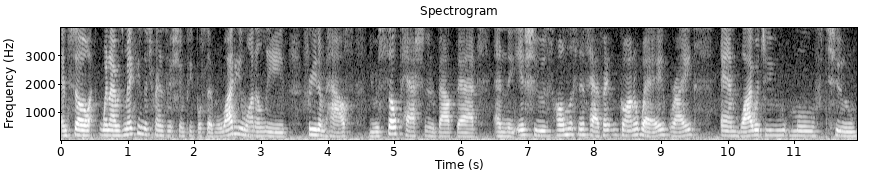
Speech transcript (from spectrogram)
And so when I was making the transition, people said, Well, why do you want to leave Freedom House? You were so passionate about that, and the issues, homelessness hasn't gone away, right? And why would you move to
